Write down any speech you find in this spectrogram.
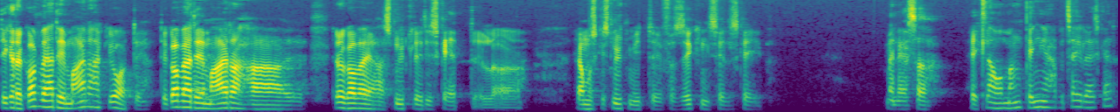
det kan da godt være, at det er mig, der har gjort det. Det kan godt være, at det er mig, der har... Øh, det kan godt være, at jeg har snydt lidt i skat, eller jeg har måske snydt mit øh, forsikringsselskab. Men altså, er I klar over, hvor mange penge jeg har betalt af i skat?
